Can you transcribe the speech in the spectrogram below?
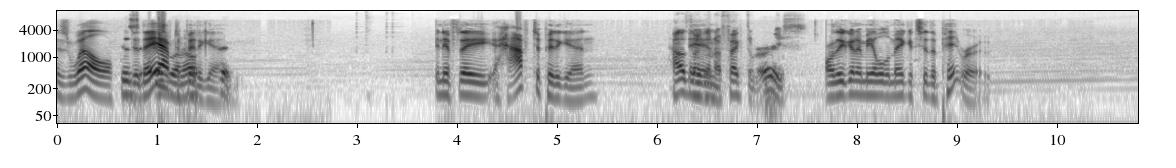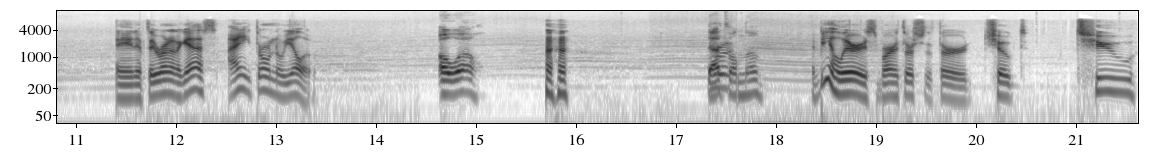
as well, Does do they have to pit again? pit? And if they have to pit again, How's that going to affect the race? are they going to be able to make it to the pit road? And if they run out of gas, I ain't throwing no yellow. Oh well, that's on them. It'd be hilarious if Barney Thresher third choked two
